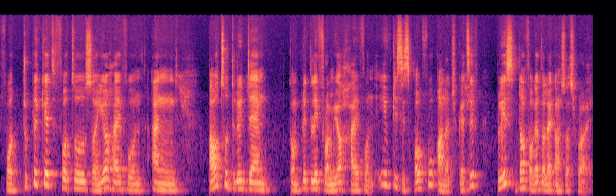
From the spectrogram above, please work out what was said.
for duplicate photos on your iPhone and how to delete them completely from your iPhone. If this is helpful and educative, please don't forget to like and subscribe.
